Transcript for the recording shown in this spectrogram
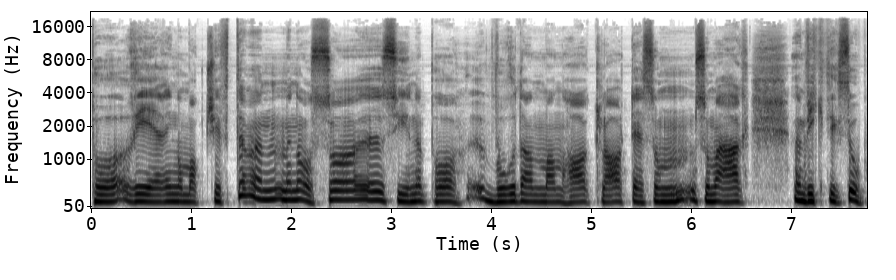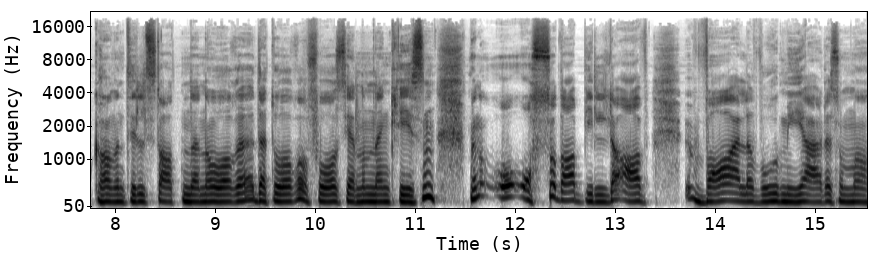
på regjering og maktskifte, men, men, også eh, synet på hvordan man har klart det som, som er den viktigste oppgaven til staten året, dette året, å få oss gjennom den krisen. Men også da bildet av hva eller hvor mye er det som må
